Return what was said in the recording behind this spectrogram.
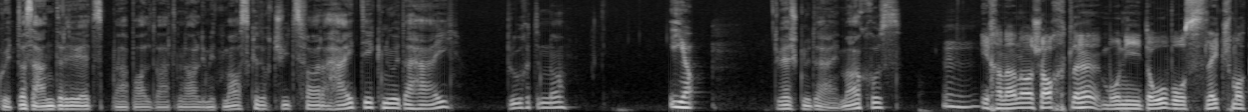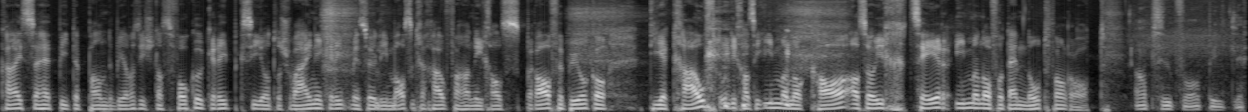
Gut, das ändert jetzt. Bald werden wir alle mit Masken durch die Schweiz fahren. Habt ihr genug daheim? Braucht ihr noch? Ja. Du hast genug daheim. Markus? Mhm. Ich habe auch noch eine Schachtel, wo ich hier, wo es das letzte Mal geheißen hat bei der Pandemie, was ist das, Vogelgrippe oder Schweinegrippe, man soll Masken kaufen, habe ich als braver Bürger die gekauft und ich habe sie immer noch gehabt. Also ich zehre immer noch von dem Notvorrat. Absolut vorbildlich.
